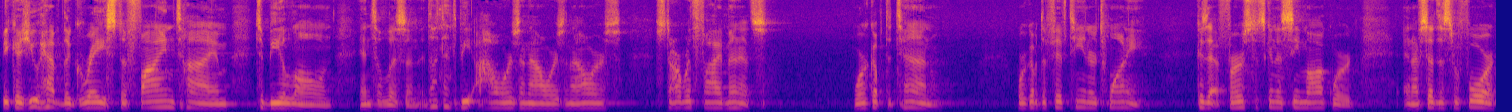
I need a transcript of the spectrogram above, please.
because you have the grace to find time to be alone and to listen. It doesn't have to be hours and hours and hours. Start with five minutes, work up to 10, work up to 15 or 20. Because at first it's going to seem awkward. And I've said this before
